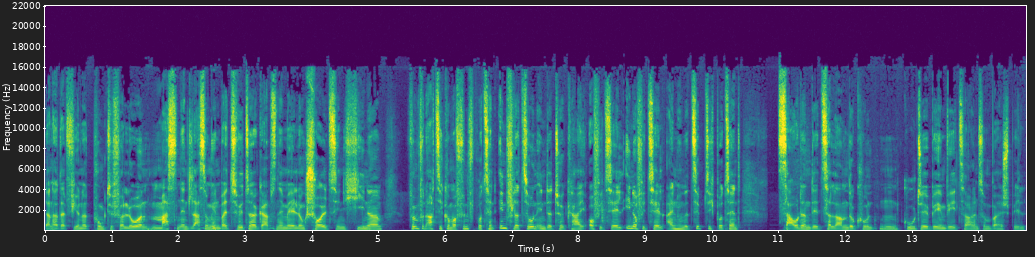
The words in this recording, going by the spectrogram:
Dann hat er 400 Punkte verloren. Massenentlassungen bei Twitter gab es eine Meldung. Scholz in China. 85,5 Prozent Inflation in der Türkei, offiziell, inoffiziell 170 Prozent zaudernde Zalando-Kunden, gute BMW-Zahlen zum Beispiel.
